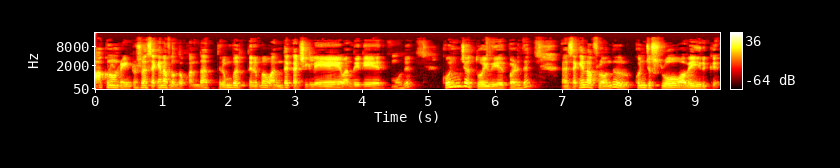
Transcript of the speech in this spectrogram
பார்க்கணுன்ற இன்ட்ரெஸ்ட்டாக செகண்ட் ஹாஃபில் வந்து உட்காந்தா திரும்ப திரும்ப வந்த காட்சிகளே வந்துகிட்டே இருக்கும்போது கொஞ்சம் தொய்வு ஏற்படுது. செகண்ட் ஹாஃபில் வந்து கொஞ்சம் ஸ்லோவாகவே இருக்குது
